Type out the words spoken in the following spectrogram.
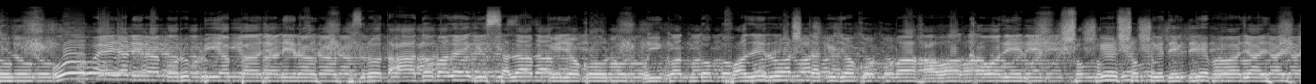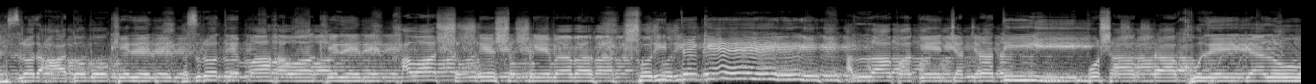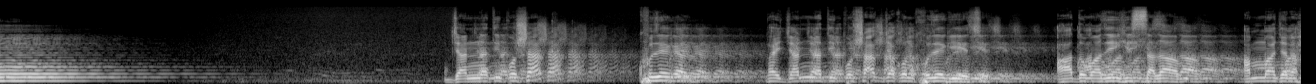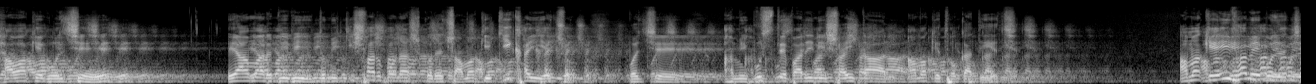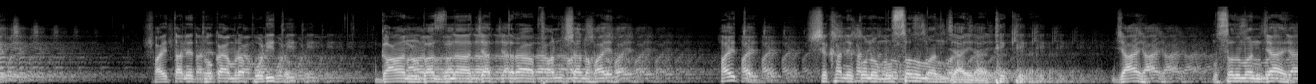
ও ভাইজানেরা মুরব্বি, আব্বা জানেরা, হযরত আদম আলাইহিস সালামকে যখন ওই গন্ধম ফলের রসটাকে যখন মা হাওয়া খাওয়ালেন, সঙ্গে সঙ্গে দেখতে পাওয়া যায়, হযরত আদমও খেলেন, হযরতে মা হাওয়া খেলেন, খাওয়ার সঙ্গে সঙ্গে বাবা শরীর থেকে আল্লাহ পাকে জান্নাতি পোশাকটা খুলে গেল। জান্নাতি পোশাক খুলে গেল। ভাই, জান্নাতি পোশাক যখন খুলে গিয়েছে আদম সালাম আম্মা যেন হাওয়াকে বলছে, এ আমার বিবি, তুমি কি সর্বনাশ করেছ? আমাকে কি খাইয়েছো? বলছে, আমি বুঝতে পারিনি, শয়তান আমাকে ধোকা দিয়েছে। আমাকে এইভাবে বলেছে, শয়তানের ধোকা আমরা পড়ি তো। গান, বাজনা, যাত্রা, ফাংশন হয় হয়তো সেখানে কোনো মুসলমান যায় না, ঠিক যায়, মুসলমান যায়।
